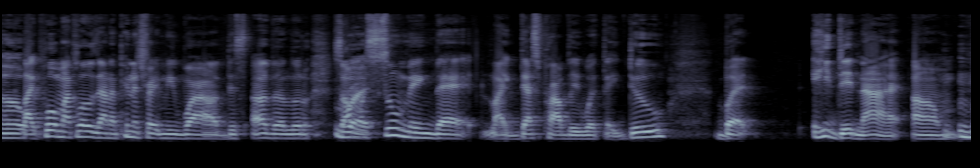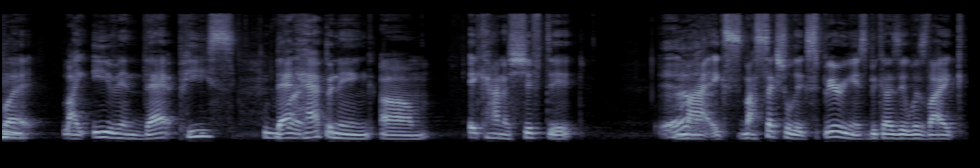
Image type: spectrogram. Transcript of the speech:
Oh. like pull my clothes down and penetrate me while this other little so i'm assuming that like that's probably what they do but he did not um but like even that piece that Mm-hmm. Right. happening um it kind of shifted Yeah. my ex- my sexual experience because it was like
